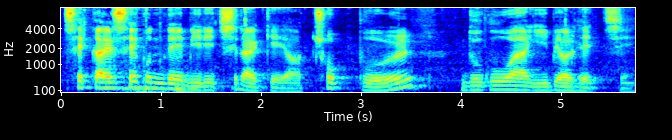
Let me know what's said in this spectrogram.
색깔 세 군데 미리 칠할게요. 촛불, 누구와 이별했지.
